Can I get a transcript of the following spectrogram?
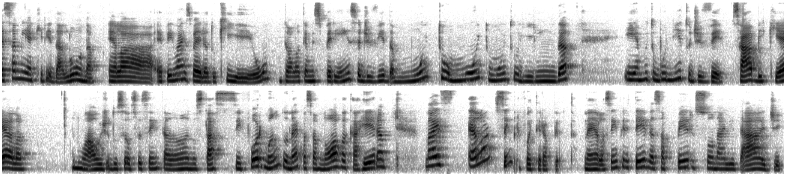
Essa minha querida aluna, ela é bem mais velha do que eu, então ela tem uma experiência de vida muito, muito, muito linda e é muito bonito de ver, sabe? Que ela, no auge dos seus 60 anos, está se formando, né, com essa nova carreira, mas ela sempre foi terapeuta, né? Ela sempre teve essa personalidade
